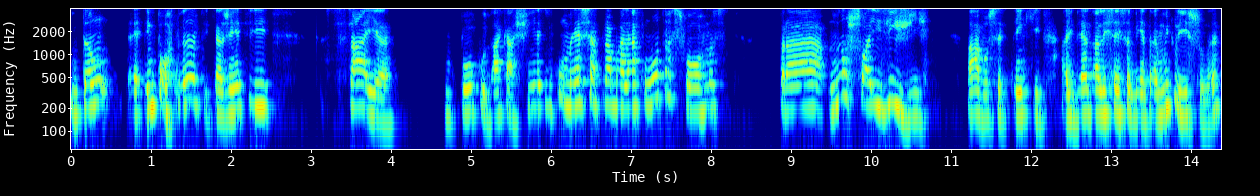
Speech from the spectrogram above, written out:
Então, é importante que a gente saia um pouco da caixinha e comece a trabalhar com outras formas para não só exigir. Ah, você tem que. A ideia da licença ambiental é muito isso, né?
